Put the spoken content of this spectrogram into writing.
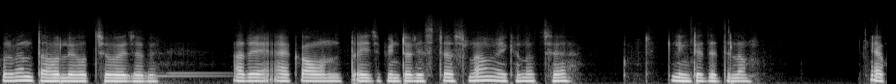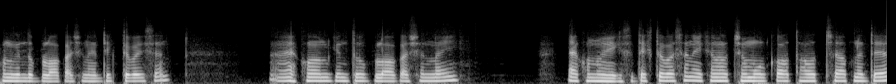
করবেন, তাহলে হচ্ছে হয়ে যাবে। আরে অ্যাকাউন্ট এই যে প্রিন্টারেস্টে আসলাম, এখানে হচ্ছে লিঙ্কটা দিয়ে দিলাম। এখন কিন্তু ব্লক আসে নাই, দেখতে পাইছেন? এখন কিন্তু ব্লক আসে নাই, এখন হয়ে গেছে। দেখতে পাচ্ছেন, এখানে হচ্ছে মূল কথা হচ্ছে আপনাদের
